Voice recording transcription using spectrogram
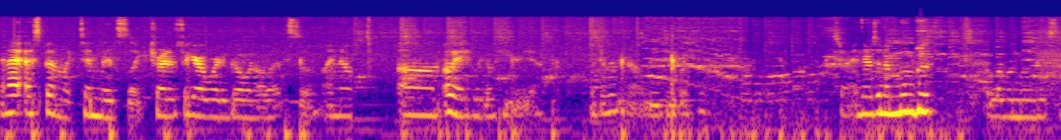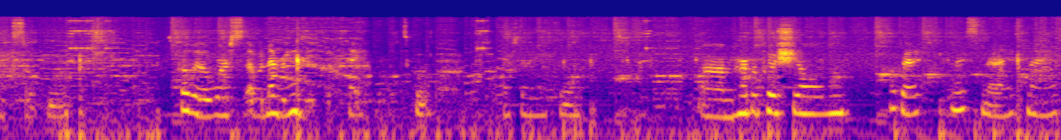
and I, I spent like 10 minutes like trying to figure out where to go and all that, so I know. Um, okay, we go here, yeah. We're gonna no, leave you right here. Sorry, and there's an Amoonguss. I love Amoonguss, it's so cool. It's probably the worst, I would never use it, but hey, it's cool. Actually, cool. Um, Herbipushon. Okay, nice, nice, nice.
